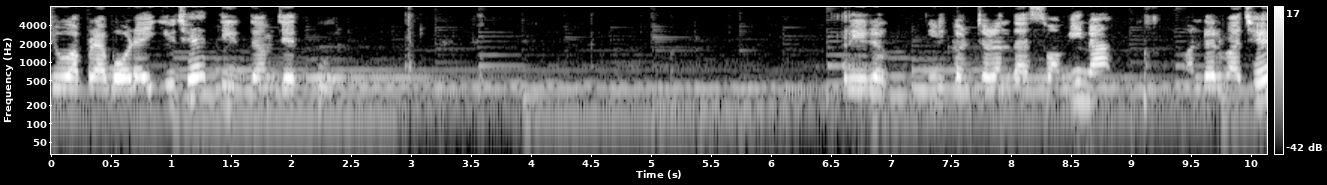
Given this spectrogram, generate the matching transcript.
જો આપણે આ બોર્ડ આવી ગયું છે, તીર્થધામ જેતપુર પ્રેરક નીલકંઠ ચરણદાસ સ્વામીના અંડરમાં છે.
